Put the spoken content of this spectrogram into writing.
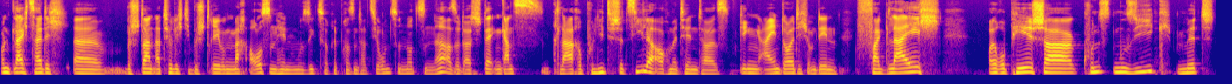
Und gleichzeitig äh, bestand natürlich die Bestrebung, nach außen hin Musik zur Repräsentation zu nutzen. Ne? Also da stecken ganz klare politische Ziele auch mit hinter. Es ging eindeutig um den Vergleich europäischer Kunstmusik mit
